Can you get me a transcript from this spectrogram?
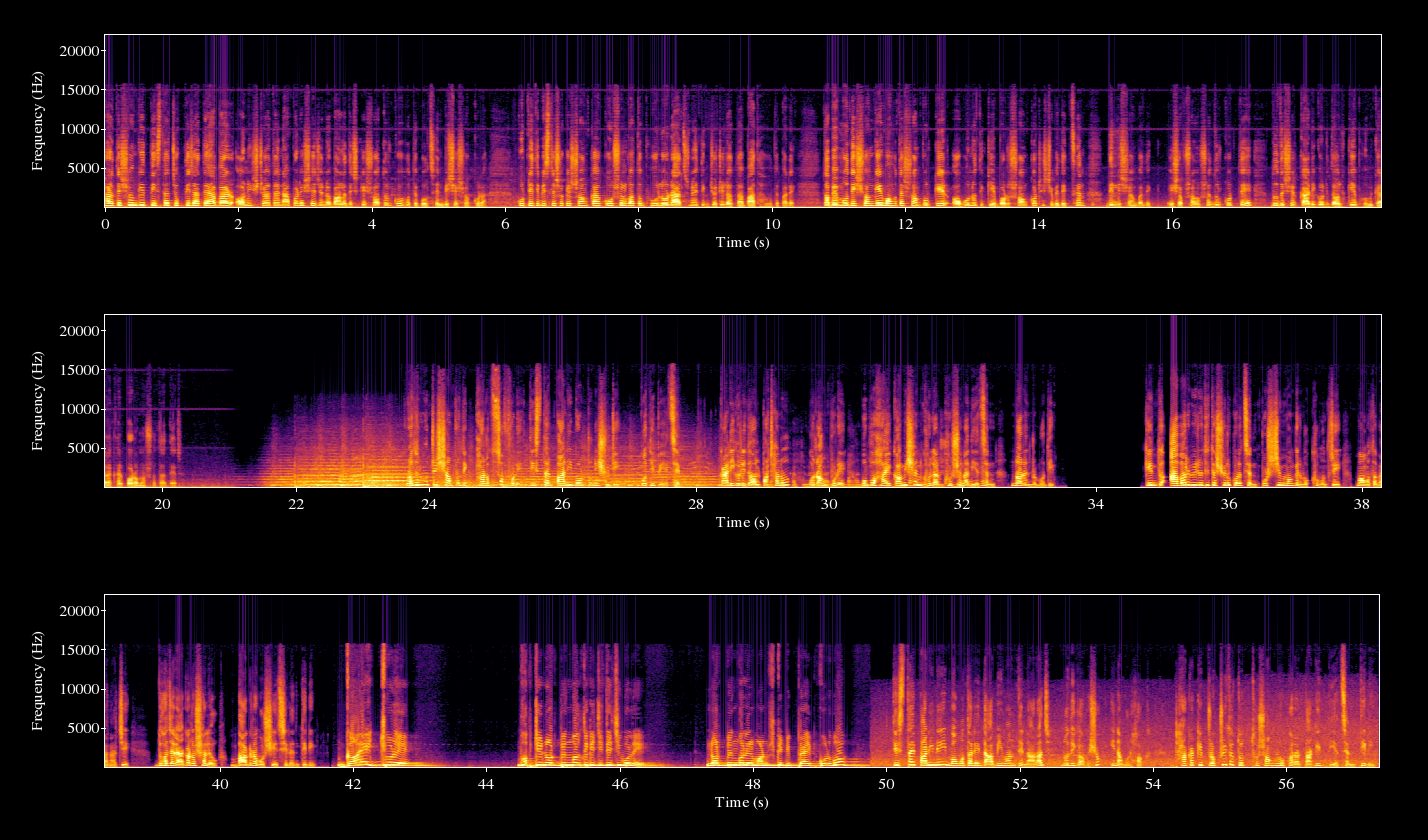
ভারতের সঙ্গে তিস্তা চুক্তি যাতে আবার অনিশ্চয়তায় না পড়ে, সেজন্য বাংলাদেশকে সতর্ক হতে বলছেন বিশেষজ্ঞরা। কূটনীতি বিশ্লেষকের শঙ্কা কৌশলগত ভুল ও রাজনৈতিক জটিলতা বাধা হতে পারে। তবে মোদীর সঙ্গে মমতার সম্পর্কের অবনতিকে বড় সংকট হিসেবে দেখছেন দিল্লির সাংবাদিক। এসব সমস্যা দূর করতে দুদেশের কারিগরি দলকে ভূমিকা রাখার পরামর্শ তাদের। প্রধানমন্ত্রীর সাম্প্রতিক ভারত সফরে তিস্তার পানি বন্টন ইস্যুটি গতি পেয়েছে। কারিগরি দল পাঠানো ও রংপুরে উপ হাই কমিশন খোলার ঘোষণা দিয়েছেন নরেন্দ্র মোদী। কিন্তু আবার বিরোধিতা শুরু করেছেন পশ্চিমবঙ্গের মুখ্যমন্ত্রী মমতা ব্যানার্জি। দু সালেও বাগড়া বসিয়েছিলেন তিনি। গায়ের জোরে ভাবছে নর্থ বেঙ্গল থেকে জিতেছি বলে নর্থ বেঙ্গলের মানুষকে ডিপ্রাইভ করব। তিস্তায় পানি নেই মমতার এই দাবি মানতে নারাজ নদী গবেষক ইনামুল হক। ঢাকাকে প্রকৃত তথ্য সংগ্রহ করার তাগিদ দিয়েছেন তিনি।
